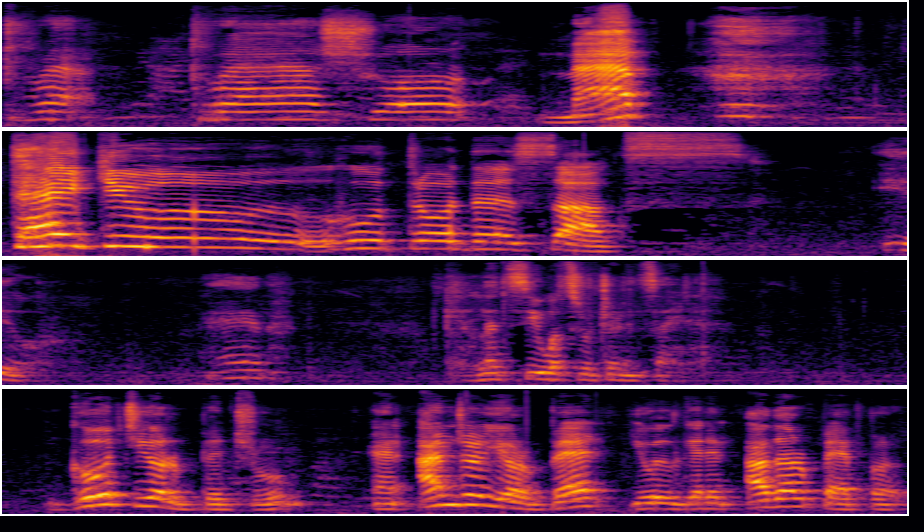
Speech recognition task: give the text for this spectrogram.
tra treasure map. Thank you. Who threw the socks? Ew. Man. Okay, let's see what's written inside. Go to your bedroom and under your bed you will get another paper.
